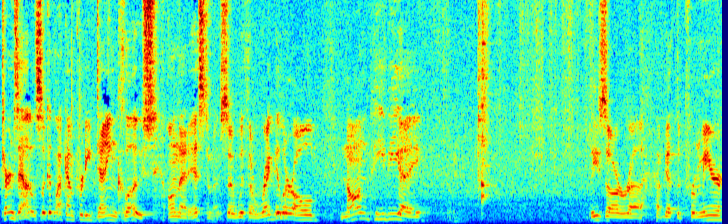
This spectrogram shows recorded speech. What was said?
turns out it's looking like I'm pretty dang close on that estimate. So with a regular old non-PBA, these are, uh, I've got the Premier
